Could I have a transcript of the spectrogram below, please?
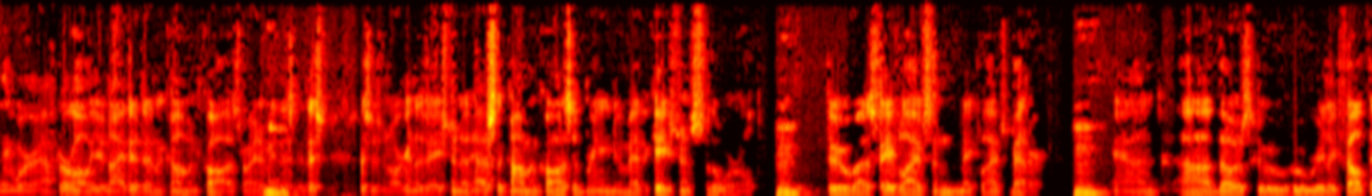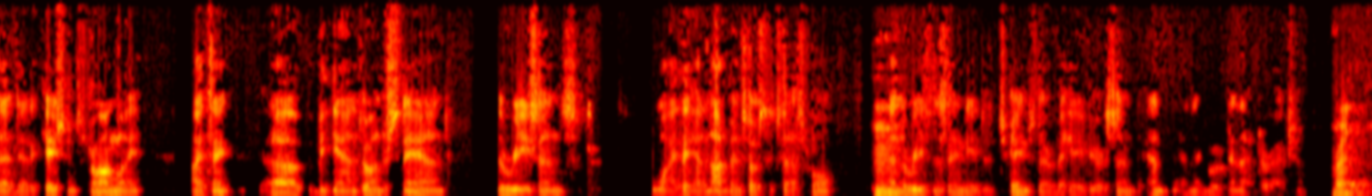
They were, after all, united in a common cause, right? I mean, this, this this is an organization that has the common cause of bringing new medications to the world Mm. to uh, save lives and make lives better. Mm. And uh, those who who really felt that dedication strongly, I think, uh, began to understand the reasons why they had not been so successful and Mm. the reasons they needed to change their behaviors, and, and, and they moved in that direction. Right.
